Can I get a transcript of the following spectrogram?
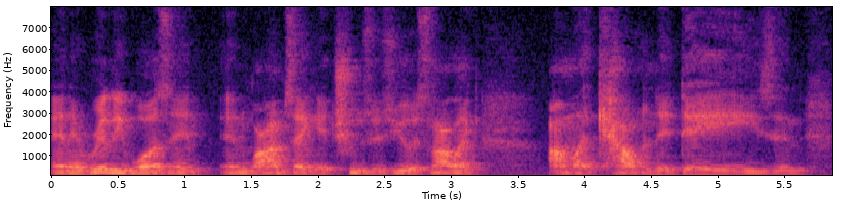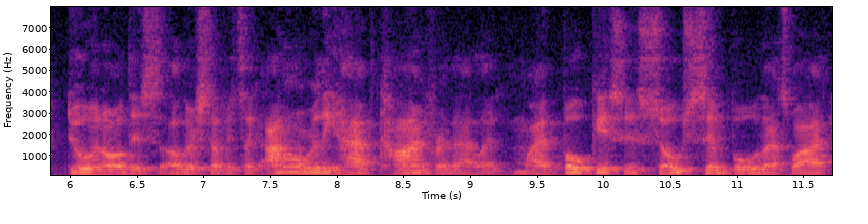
And it really wasn't, and why I'm saying it chooses you, it's not like I'm like counting the days and doing all this other stuff. It's like I don't really have time for that. Like my focus is so simple. That's why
